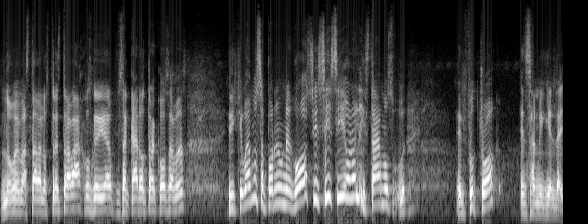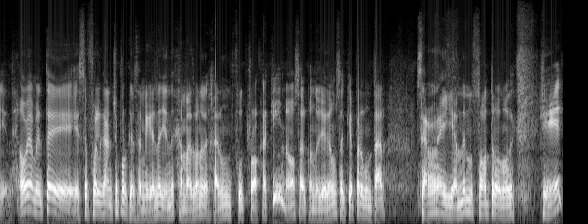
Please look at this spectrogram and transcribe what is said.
no me bastaba los tres trabajos, quería sacar otra cosa más. Y dije, vamos a poner un negocio. Y sí, sí, órale, estábamos. El food truck en San Miguel de Allende. Obviamente ese fue el gancho porque en San Miguel de Allende jamás van a dejar un food truck aquí, ¿no? O sea, cuando llegamos aquí a preguntar, se reían de nosotros, ¿no? De, ¿Qué?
